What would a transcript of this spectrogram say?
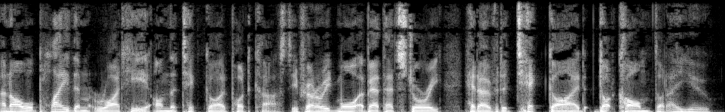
and I will play them right here on the Tech Guide podcast. If you want to read more about that story, head over to techguide.com.au.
